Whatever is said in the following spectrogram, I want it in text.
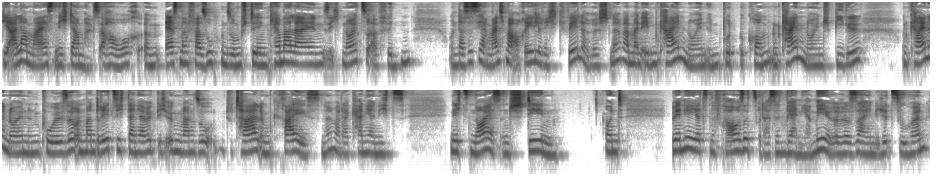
die allermeisten, ich damals auch, ähm, erstmal versuchen, so im stillen Kämmerlein sich neu zu erfinden. Und das ist ja manchmal auch regelrecht quälerisch, ne? weil man eben keinen neuen Input bekommt und keinen neuen Spiegel und keine neuen Impulse. Und man dreht sich dann ja wirklich irgendwann so total im Kreis, ne? weil da kann ja nichts, nichts Neues entstehen. Und wenn hier jetzt eine Frau sitzt, oder es werden ja mehrere sein, die hier zuhören,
